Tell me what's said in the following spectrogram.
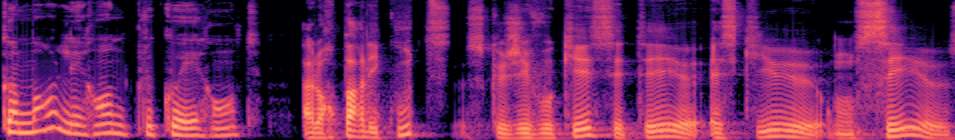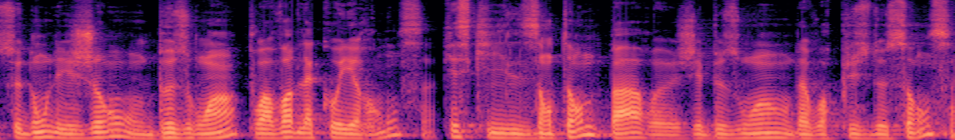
Comment les rendre plus cohérentes? Alors par l'écoute, ce que j'évoquais, c'était euh, est-ce qu'on sait euh, ce dont les gens ont besoin pour avoir de la cohérence? Qu'est-ce qu'ils entendent par euh, j'ai besoin d'avoir plus de sens?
